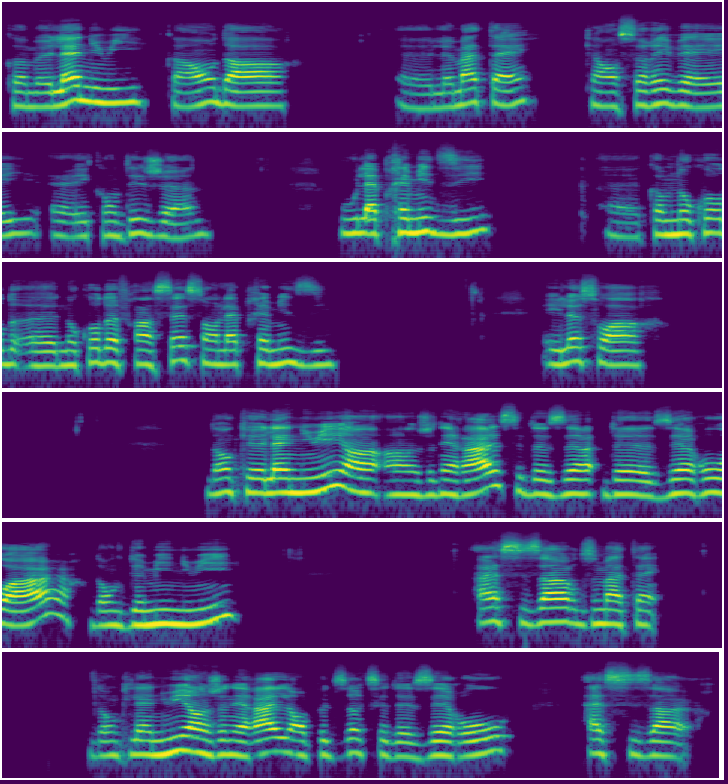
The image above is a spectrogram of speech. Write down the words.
comme la nuit, quand on dort, euh, le matin, quand on se réveille et qu'on déjeune, ou l'après-midi, comme nos cours de français sont l'après-midi, et le soir. Donc, euh, la nuit, en, général, c'est de, de 0 heure, donc de minuit à 6 heures du matin. Donc, la nuit, en général, on peut dire que c'est de 0 à 6 heures.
